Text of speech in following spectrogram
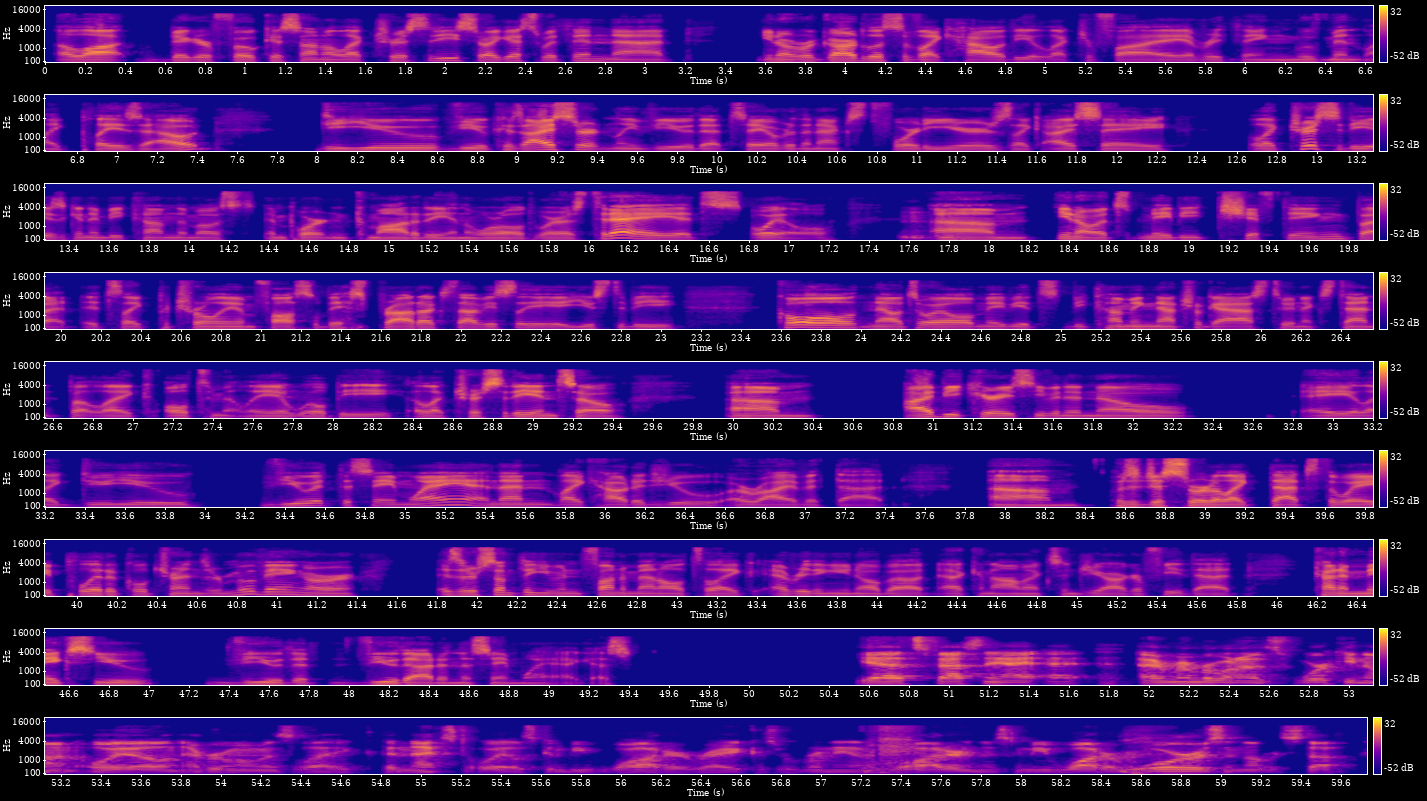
a lot bigger focus on electricity. So i guess within that you know regardless of like how the electrify everything movement like plays out do you view because i certainly view that say over the next 40 years like i say electricity is going to become the most important commodity in the world whereas today it's oil. Mm-hmm. um you know it's maybe shifting but it's like petroleum fossil based products obviously. It used to be coal now it's oil. Maybe it's becoming natural gas to an extent but like ultimately it will be electricity. And so um i'd be curious even to know a like do you view it the same way? And then like how did you arrive at that um, was it just sort of like that's the way political trends are moving, or is there something even fundamental to like everything you know about economics and geography that kind of makes you view that view that in the same way? I guess. Yeah, it's fascinating. I, I, I remember when I was working on oil, and everyone was like, "The next oil is going to be water, right? Because we're running out of water, and there's going to be water wars and all this stuff."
